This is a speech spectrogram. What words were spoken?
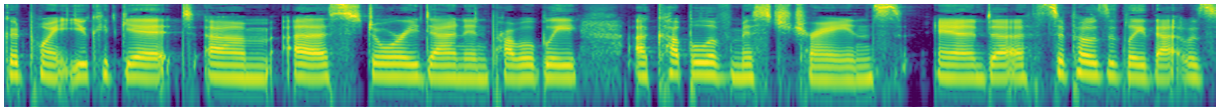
Good point. You could get um, a story done in probably a couple of missed trains. And uh, supposedly that was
